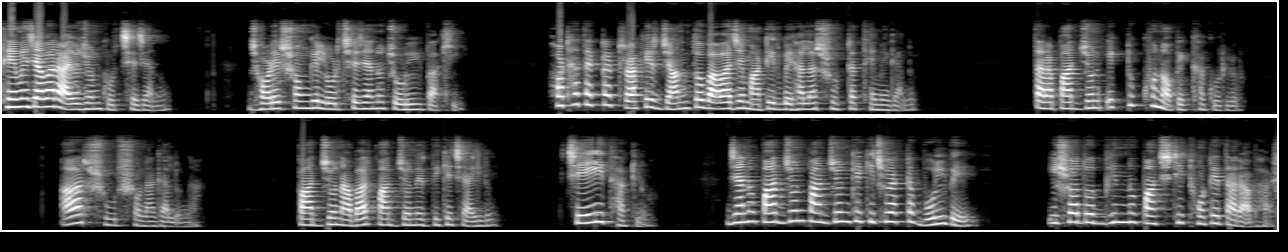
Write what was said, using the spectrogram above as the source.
থেমে যাবার আয়োজন করছে যেন। ঝড়ের সঙ্গে লড়ছে যেন চড়ুই পাখি। হঠাৎ একটা ট্রাকের জান্তব আওয়াজে মাটির বেহালার সুরটা থেমে গেল। তারা পাঁচজন একটুক্ষণ অপেক্ষা করল। আর সুর শোনা গেল না। পাঁচজন আবার পাঁচজনের দিকে চাইল। চেয়েই থাকল। যেন পাঁচজন পাঁচজনকে কিছু একটা বলবে, ঈষৎ উদ্ভিন্ন পাঁচটি ঠোঁটে তার আভাস।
